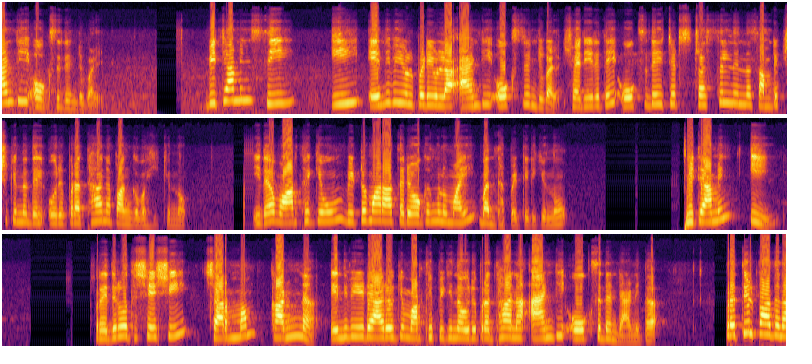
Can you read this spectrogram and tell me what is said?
ആന്റി ഓക്സിഡന്റുകൾ വിറ്റാമിൻ സി ഇ എന്നിവയുൾപ്പെടെയുള്ള ആന്റി ഓക്സിഡന്റുകൾ ശരീരത്തെ ഓക്സിഡേറ്റഡ് സ്ട്രെസ്സിൽ നിന്ന് സംരക്ഷിക്കുന്നതിൽ ഒരു പ്രധാന പങ്ക് വഹിക്കുന്നു. ഇത് വാർദ്ധക്യവും വിട്ടുമാറാത്ത രോഗങ്ങളുമായി ബന്ധപ്പെട്ടിരിക്കുന്നു. വിറ്റാമിൻ ഇ പ്രതിരോധശേഷി ചർമ്മം കണ്ണ് എന്നിവയുടെ ആരോഗ്യം വർദ്ധിപ്പിക്കുന്ന ഒരു പ്രധാന ആന്റി ഓക്സിഡന്റ് ആണിത് പ്രത്യുൽപാദന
